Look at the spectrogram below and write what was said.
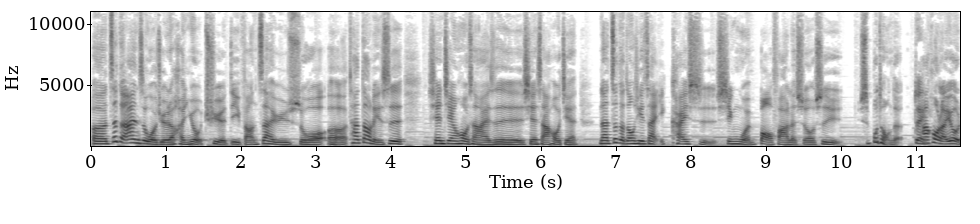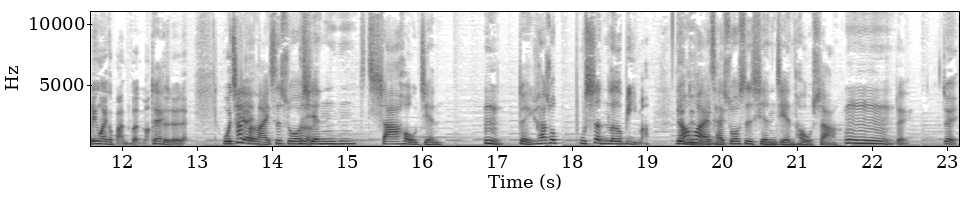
呃，这个案子我觉得很有趣的地方在于说，呃，它到底是先奸后杀还是先杀后奸？那这个东西在一开始新闻爆发的时候是是不同的，对它后来又有另外一个版本嘛。对对对对，我记得本，来是说先杀后奸，嗯对，他说不胜勒毙嘛，然后后来才说是先奸后杀，嗯嗯嗯，对，对，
